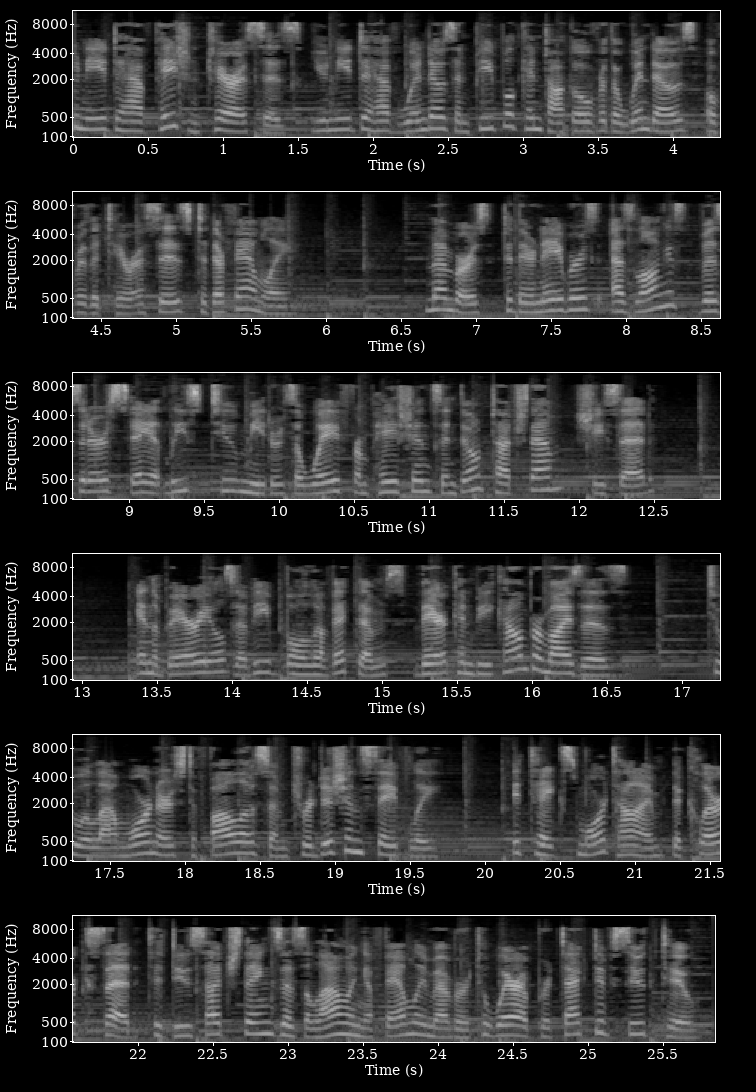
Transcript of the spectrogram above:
You need to have patient terraces, you need to have windows and people can talk over the windows, over the terraces to their family members, to their neighbors, as long as visitors stay at least two meters away from patients and don't touch them, she said. In the burials of Ebola victims, there can be compromises. to allow mourners to follow some traditions safely. It takes more time, de Klerk said, to do such things as allowing a family member to wear a protective suit to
